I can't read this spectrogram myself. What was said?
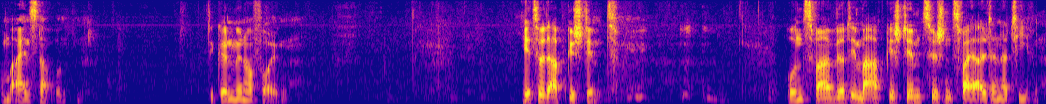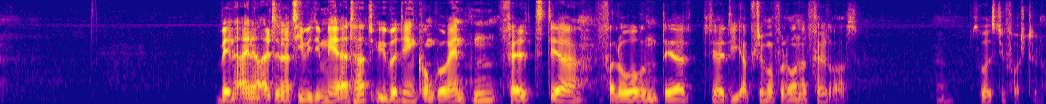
um eins nach unten. Sie können mir noch folgen. Jetzt wird abgestimmt. Und zwar wird immer abgestimmt zwischen zwei Alternativen. Wenn eine Alternative die Mehrheit hat über den Konkurrenten, fällt der verloren, der, der die Abstimmung verloren hat, fällt raus. Ja? So ist die Vorstellung.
